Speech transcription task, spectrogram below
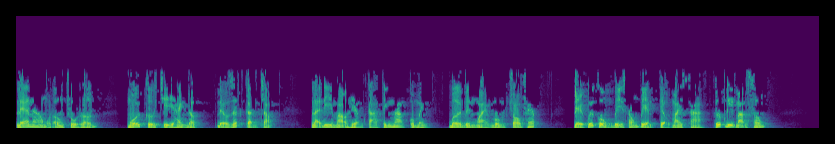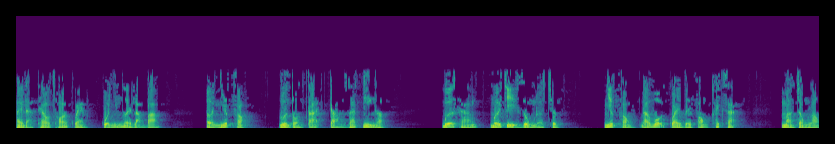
Lẽ nào một ông chủ lớn, mỗi cử chỉ hành động đều rất cẩn trọng, lại đi mạo hiểm cả tính mạng của mình, bơi bên ngoài vùng cho phép, để cuối cùng bị sóng biển tiểu mai xa cướp đi mạng sống? Hay là theo thói quen của những người làm báo? Ở nhiếp phòng, luôn tồn tại cảm giác nghi ngờ. Bữa sáng mới chỉ dùng nửa chừng, nhiếp phòng đã vội quay về phòng khách sạn, mang trong lòng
